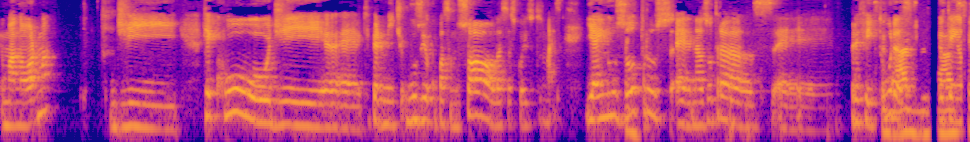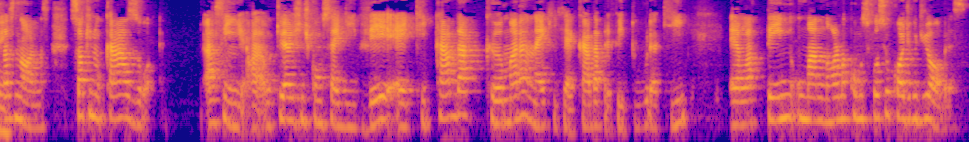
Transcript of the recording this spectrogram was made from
uma norma de recuo, de é, que permite uso e ocupação do solo, essas coisas e tudo mais. E aí nos outros, é, nas outras é, prefeituras, Cidade, eu tenho outras normas. Só que no caso, assim, a, o que a gente consegue ver é que cada câmara, né, que é cada prefeitura aqui, ela tem uma norma como se fosse o código de obras.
